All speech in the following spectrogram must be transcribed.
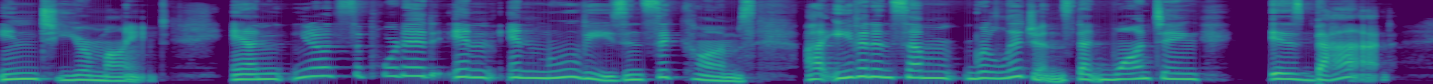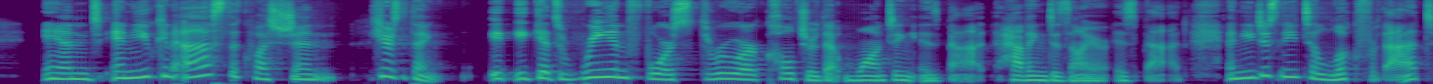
into your mind. And you know it's supported in in movies in sitcoms, uh, even in some religions that wanting is bad. And and you can ask the question, here's the thing it, it gets reinforced through our culture that wanting is bad, having desire is bad. And you just need to look for that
